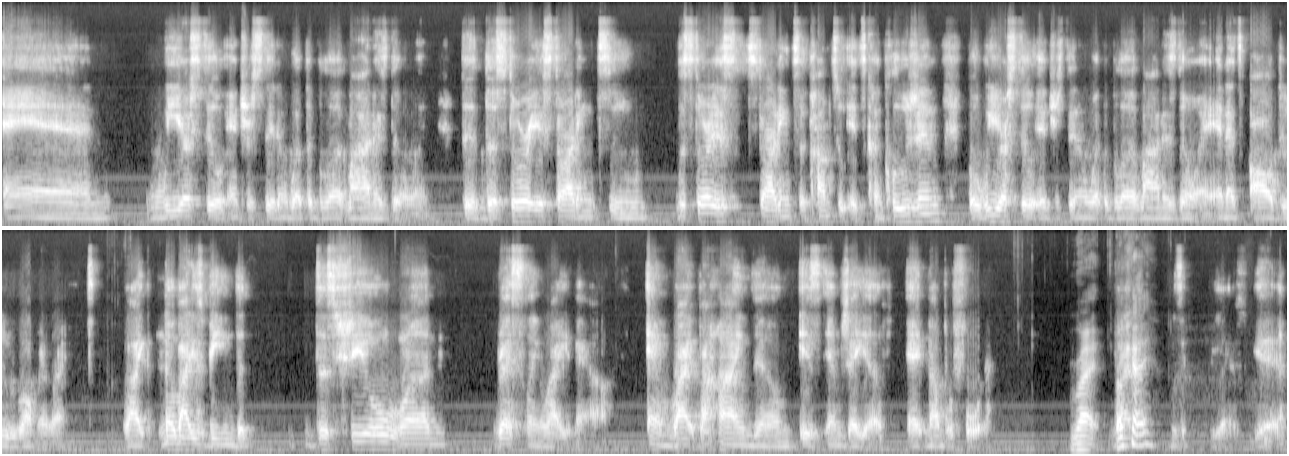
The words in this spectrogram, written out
and we are still interested in what the bloodline is doing. The the story is starting to the story is starting to come to its conclusion, but we are still interested in what the bloodline is doing, and that's all due to Roman Reigns. Like nobody's beating the the Shield run wrestling right now, and right behind them is MJF at number four. Right. Right Okay. Yes, yeah.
